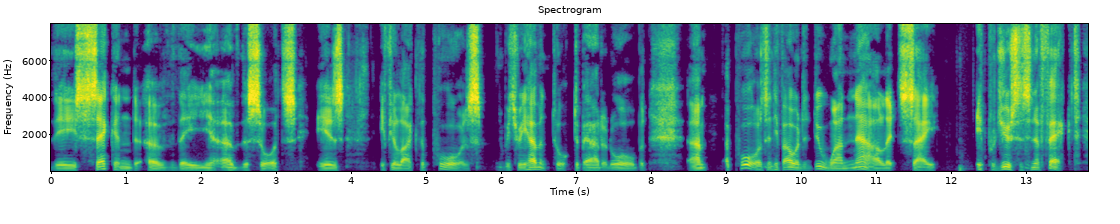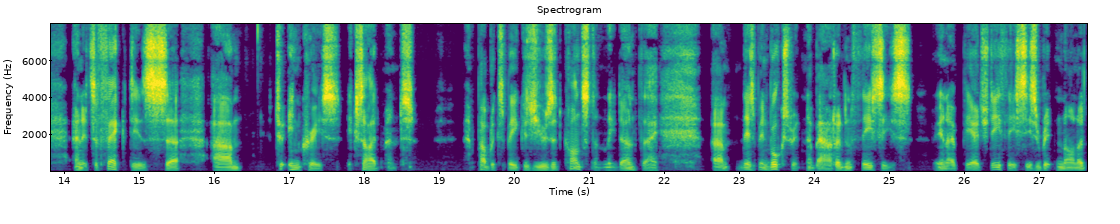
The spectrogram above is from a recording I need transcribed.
The second of the of the sorts is, if you like, the pause, which we haven't talked about at all. But um, a pause, and if I were to do one now, let's say it produces an effect, and its effect is uh, um, to increase excitement public speakers use it constantly, don't they? Um, there's been books written about it and theses, you know, PhD theses written on it,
